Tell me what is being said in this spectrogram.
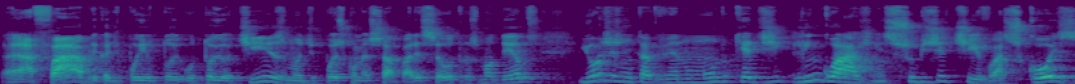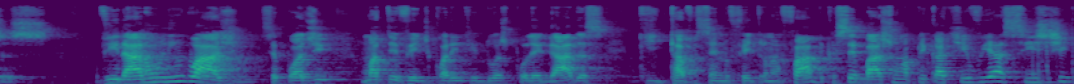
É, a fábrica, depois o toyotismo, depois começou a aparecer outros modelos. E hoje a gente está vivendo um mundo que é de linguagem, subjetivo. As coisas viraram linguagem. Você pode, uma TV de 42 polegadas que estava sendo feita na fábrica, você baixa um aplicativo e assiste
